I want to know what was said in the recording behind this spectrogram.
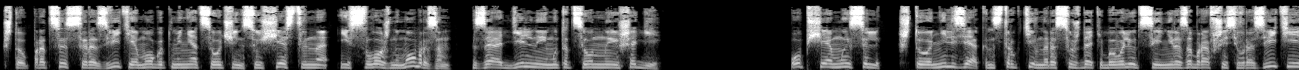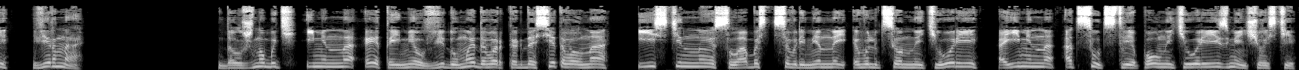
что процессы развития могут меняться очень существенно и сложным образом за отдельные мутационные шаги. Общая мысль, что нельзя конструктивно рассуждать об эволюции, не разобравшись в развитии, верна. Должно быть, именно это имел в виду Медовар, когда сетовал на истинную слабость современной эволюционной теории, а именно отсутствие полной теории изменчивости,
